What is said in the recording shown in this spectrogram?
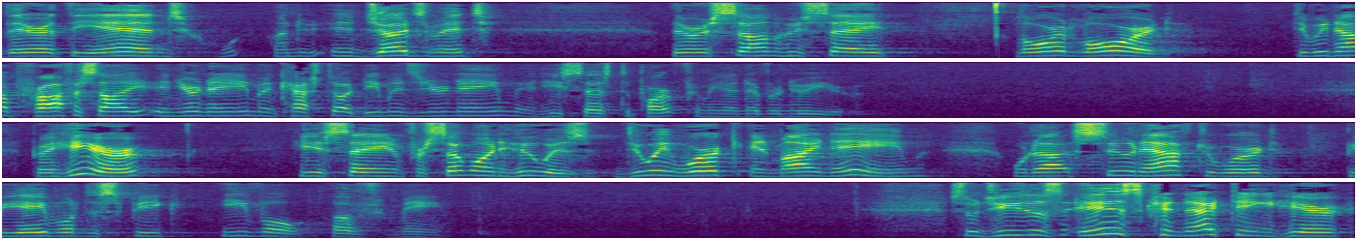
there at the end, in judgment, there are some who say, Lord, Lord, did we not prophesy in your name and cast out demons in your name? And he says, Depart from me, I never knew you. But here, he is saying, For someone who is doing work in my name will not soon afterward be able to speak evil of me. So Jesus is connecting here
